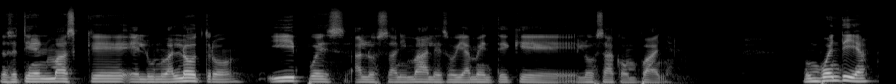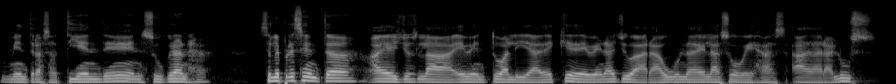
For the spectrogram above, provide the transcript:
No se tienen más que el uno al otro y pues a los animales obviamente que los acompañan. Un buen día, mientras atiende en su granja, se le presenta a ellos la eventualidad de que deben ayudar a una de las ovejas a dar a luz.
